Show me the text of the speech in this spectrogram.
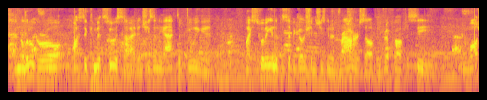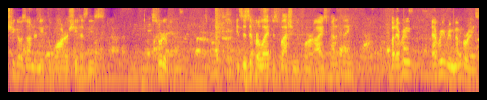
And the little girl wants to commit suicide, and she's in the act of doing it by swimming in the Pacific Ocean, she's going to drown herself and drift off to sea. And while she goes underneath the water, she has these sort of it's as if her life is flashing before her eyes kind of thing. But every every remembrance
